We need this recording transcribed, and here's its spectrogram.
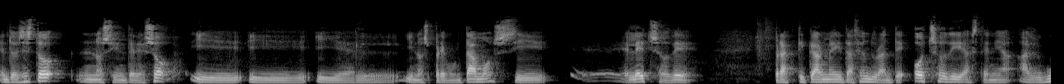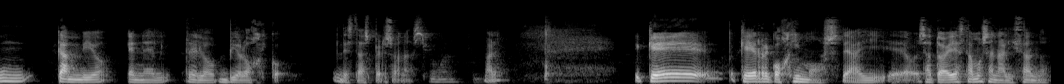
Entonces esto nos interesó y, y nos preguntamos si eh, el hecho de practicar meditación durante ocho días tenía algún cambio en el reloj biológico de estas personas. ¿Vale? ¿Qué, recogimos de ahí? Eh, o sea, todavía estamos analizando.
